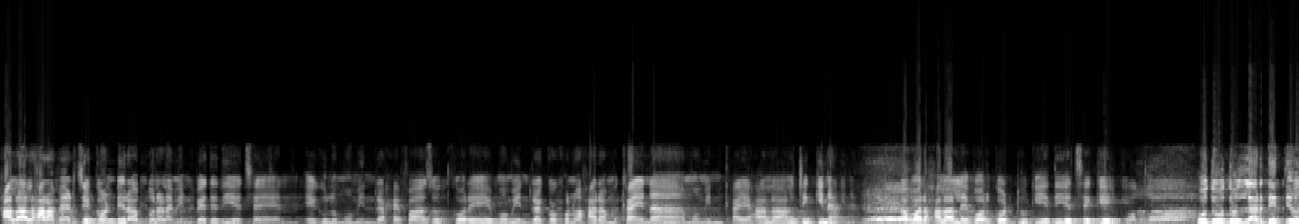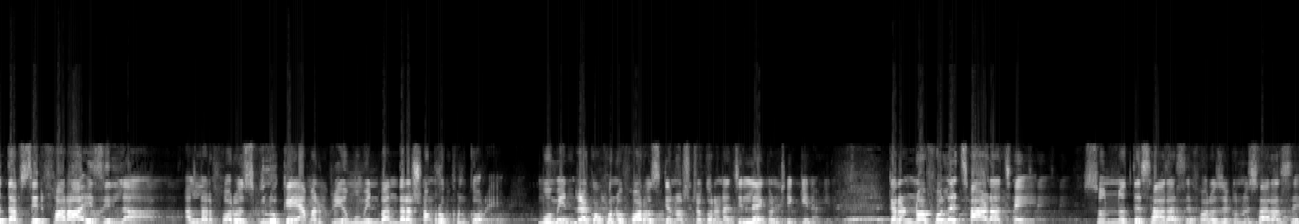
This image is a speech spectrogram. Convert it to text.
হালাল হারামের যে গন্ডি রব্বুল আলামিন বেঁধে দিয়েছেন এগুলো মুমিনরা হেফাজত করে। মুমিনরা কখনো হারাম খায় না মুমিন খায় হালাল ঠিক কি না? আবার হালালে বরকত ঢুকিয়ে দিয়েছে কে? আল্লাহ। হুদুদুল্লাহর দ্বিতীয় তাফসির ফারাইজিল্লাহ আল্লাহর ফরজগুলোকে আমার প্রিয় মুমিন বান্দারা সংরক্ষণ করে। মুমিনরা কখনো ফরজকে নষ্ট করে না চিল্লা এখন ঠিক কিনা কারণ নফলে ছাড় আছে। সুন্নতে সার আছে, ফরজে কোনো সার আছে?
